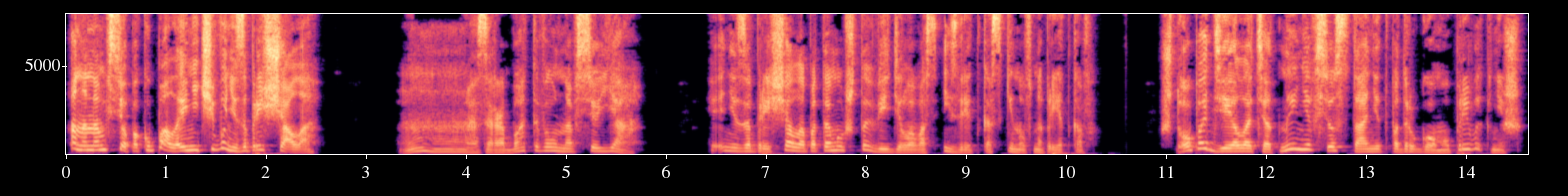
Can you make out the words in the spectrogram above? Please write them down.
Она нам все покупала и ничего не запрещала. Угу, зарабатывал на все я. И не запрещала, потому что видела вас изредка, скинув на предков. Что поделать, отныне все станет по-другому, привыкнешь.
